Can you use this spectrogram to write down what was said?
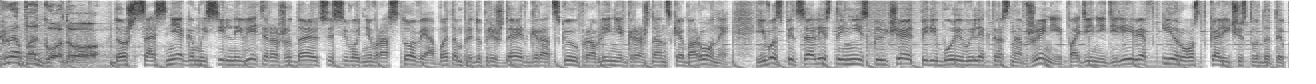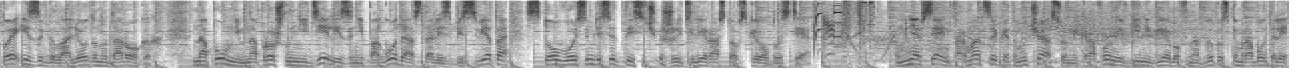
про погоду. Дождь со снегом и сильный ветер ожидаются сегодня в Ростове. Об этом предупреждает городское управление гражданской обороны. Его специалисты не исключают перебои в электроснабжении, падение деревьев и рост количества ДТП из-за гололеда на дорогах. Напомним, на прошлой неделе из-за непогоды остались без света 180 тысяч жителей Ростовской области. У меня вся информация к этому часу. Микрофон Евгений Глебов над выпуском работали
